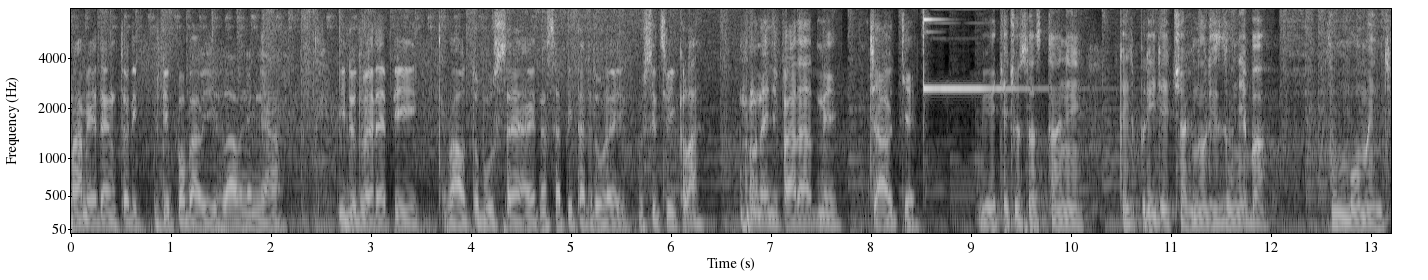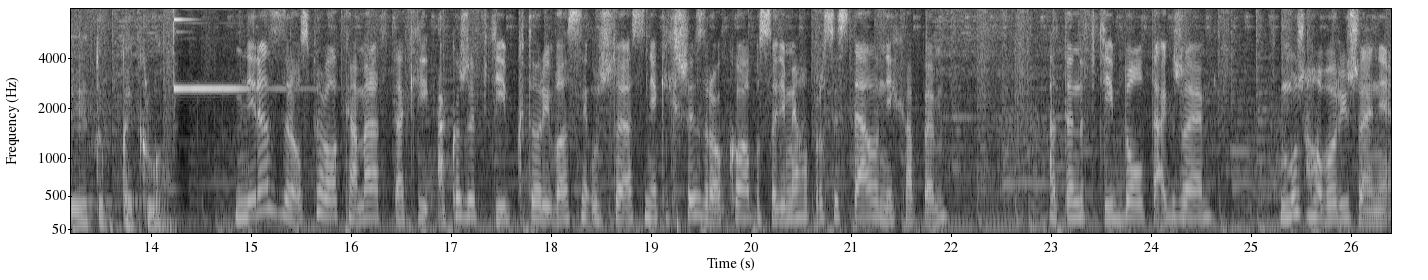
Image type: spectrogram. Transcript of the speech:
mám jeden, ktorý vždy pobaví, hlavne mňa. Idú dve repy v autobuse a jedna sa pýta druhej. Už si cvikla? No není parádny. Čaute. Viete, čo sa stane, keď príde Chuck Norris do neba? V momente je to peklo. Mne raz rozprával kamarát taký akože vtip, ktorý vlastne už to je asi nejakých 6 rokov alebo 7, ja ho proste stále nechápem. A ten vtip bol tak, že muž hovorí žene,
